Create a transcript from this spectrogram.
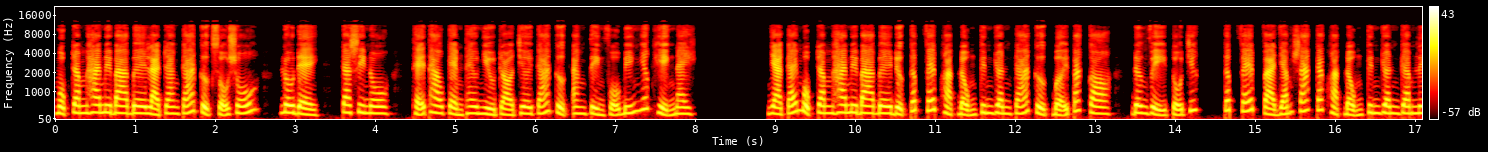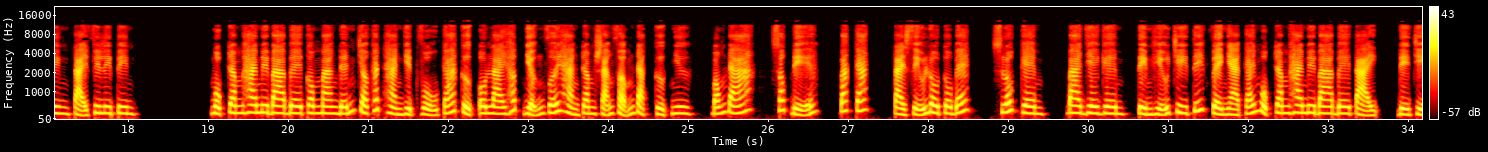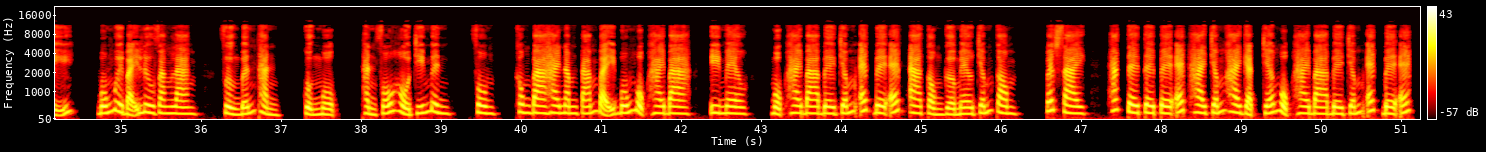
123B là trang cá cược sổ số, lô đề, casino, thể thao kèm theo nhiều trò chơi cá cược ăn tiền phổ biến nhất hiện nay. Nhà cái 123B được cấp phép hoạt động kinh doanh cá cược bởi PACCO, đơn vị tổ chức, cấp phép và giám sát các hoạt động kinh doanh gambling tại Philippines. 123B con mang đến cho khách hàng dịch vụ cá cược online hấp dẫn với hàng trăm sản phẩm đặt cược như bóng đá, sóc đĩa, bát cát, tài xỉu lô tô bet, slot game, 3D game. Tìm hiểu chi tiết về nhà cái 123B tại địa chỉ 47 Lưu Văn Lan, phường Bến Thành, quận 1, thành phố Hồ Chí Minh, phone 0325874123, email 123b.sbsa.gmail.com, website https 2 2 123 b sbs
